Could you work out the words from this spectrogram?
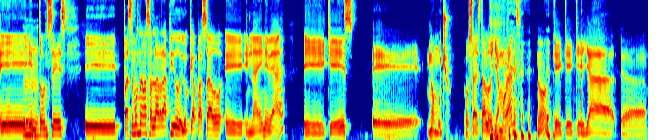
Eh. Entonces, eh, pasemos nada más a hablar rápido de lo que ha pasado en la NBA, que es no mucho. O sea, está lo de Jamorant, ¿no? que, que, que, ya. Uh,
